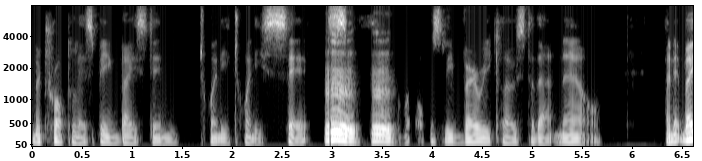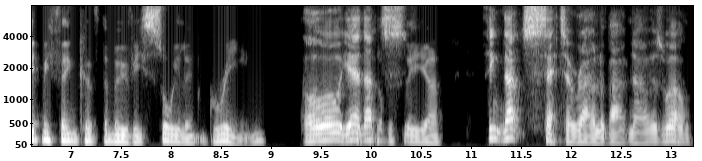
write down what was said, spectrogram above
Metropolis being based in 2026. Mm, mm. We're obviously very close to that now. And it made me think of the movie Soylent Green. Oh yeah, that's. obviously uh, I think that's set around about now as well.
